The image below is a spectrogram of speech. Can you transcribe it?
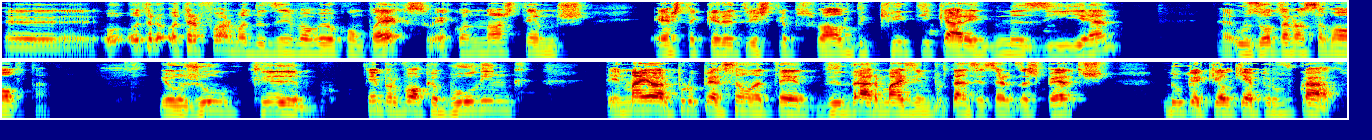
Uh, outra, outra forma de desenvolver o complexo é quando nós temos esta característica pessoal de criticar em demasia uh, os outros à nossa volta. Eu julgo que quem provoca bullying tem maior propensão até de dar mais importância a certos aspectos do que aquele que é provocado.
